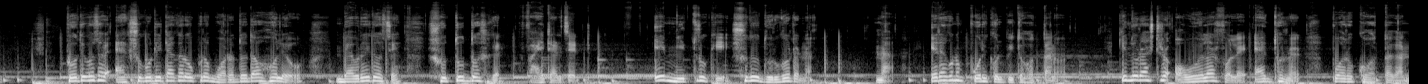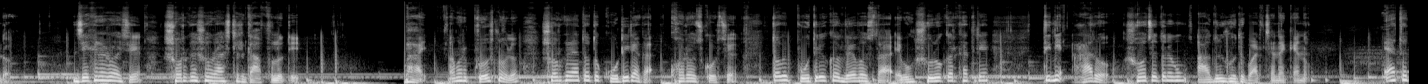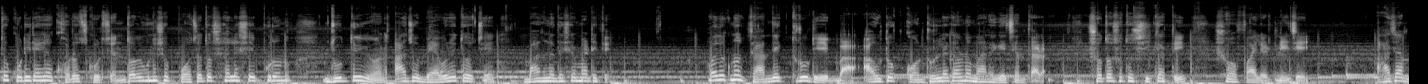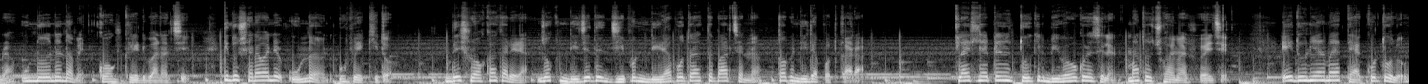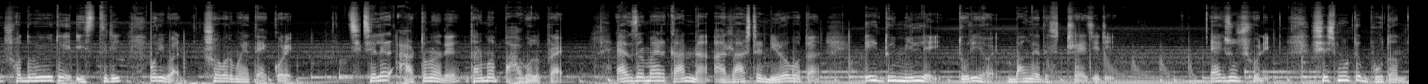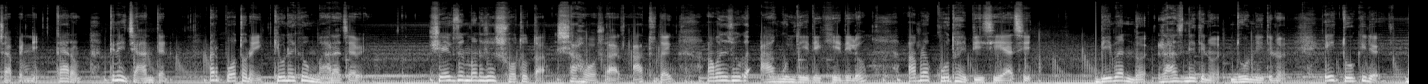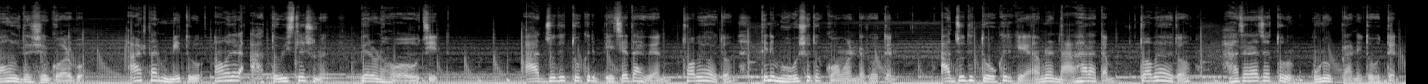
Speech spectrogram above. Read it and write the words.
প্রতি বছর একশো কোটি টাকার উপরে বরাদ্দ দেওয়া হলেও ব্যবহৃত হচ্ছে সত্তর দশকের ফাইটার জেট এই মৃত্যু কি শুধু দুর্ঘটনা? না, এটা কোনো পরিকল্পিত হত্যা নয়। কিন্তু রাষ্ট্রের অবহেলার ফলে এক ধরনের পরোক্ষ হত্যাকাণ্ড, যেখানে রয়েছে সরকার সহ রাষ্ট্রের গাফলতি। ভাই, আমার প্রশ্ন হলো, সরকার এত কোটি টাকা খরচ করছে, তবে প্রতিরক্ষা ব্যবস্থা এবং সুরক্ষার ক্ষেত্রে তিনি আরও সচেতন এবং আধুনিক হতে পারছে না কেন? এত এত কোটি টাকা খরচ করছেন, তবে উনিশশো পঁচাত্তর সালে সেই পুরনো যুদ্ধ বিমান আজও ব্যবহৃত হচ্ছে বাংলাদেশের মাটিতে। হয়তো কোনো যান্ত্রিক ত্রুটি বা আউট অফ কন্ট্রোলের কারণে মারা গেছেন তারা। শত শত শিক্ষার্থী সহ পাইলট নিজেই। আজ আমরা উন্নয়নের নামে কংক্রিট বানাচ্ছি, কিন্তু সেনাবাহিনীর উন্নয়ন উপেক্ষিত। দেশ রক্ষাকারীরা যখন নিজেদের জীবন নিরাপদ রাখতে পারছেন না, তবে নিরাপদ কারা? ফ্লাইট লেফটেন্যান্ট তৈকির বিবাহ করেছিলেন মাত্র ছয় মাস হয়েছে। এই দুনিয়ার মায়া ত্যাগ করতে হলো সদ্যবিবাহিত স্ত্রী, পরিবার সবার মায়া ত্যাগ করে। ছেলের আর্তনাদে তার মা পাগল প্রায়। একজন মায়ের কান্না আর রাষ্ট্রের নীরবতা এই দুই মিললেই তৈরি হয় বাংলাদেশ ট্র্যাজেডি। একজন সৈনিক শেষ মুহূর্তে ভূতাম চাপেননি, কারণ তিনি জানতেন তার পতনে কেউ না কেউ মারা যাবে। সে একজন মানুষের সততা, সাহস আর আত্মত্যাগ আমাদের চোখে আঙুল দিয়ে দেখিয়ে দিল, আমরা কোথায় পিছিয়ে আছি? বিমান নয়, রাজনীতি নয়, দুর্নীতি নয়। এই তকিরে বাংলাদেশের গর্ব। আর তার মৃত্যু আমাদের আত্মবিশ্লেষণের প্রেরণা হওয়া উচিত। আজ যদি তকির বেঁচে থাকতেন, তবে হয়তো তিনি ভবিষ্যতে কমান্ডার হতেন। আজ যদি তকিরকে আমরা না হারাতাম, তবে হয়তো হাজার হাজার তরুণ অনুপ্রাণিত হতেন।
